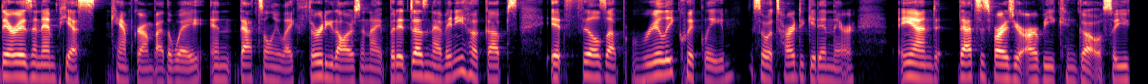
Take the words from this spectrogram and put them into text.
There is an NPS campground, by the way, and that's only like $30 a night, but it doesn't have any hookups. It fills up really quickly, so it's hard to get in there. And that's as far as your RV can go. So you,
